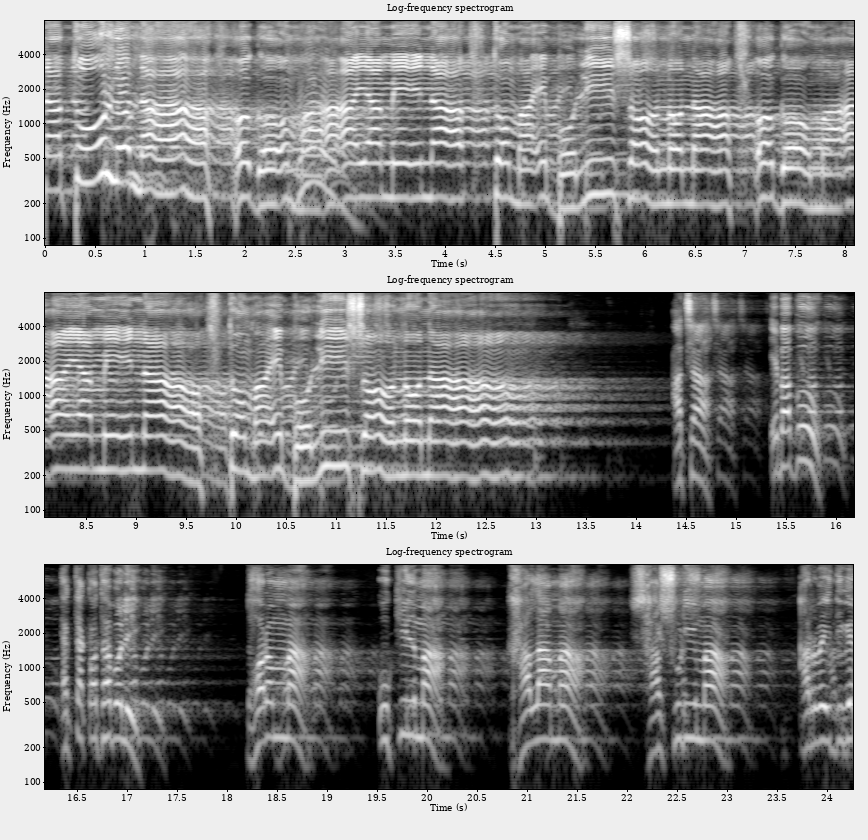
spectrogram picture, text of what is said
না তুলনা। ও গো মায়ামে না তোমায় বলি শোনো না। ও গো মায়ামে না তোমায় বলি শোনো না। আচ্ছা এ বাবু একটা কথা বলি। ধরম মা উকিল মা খালা মা শাশুড়ি মা আর ওইদিকে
